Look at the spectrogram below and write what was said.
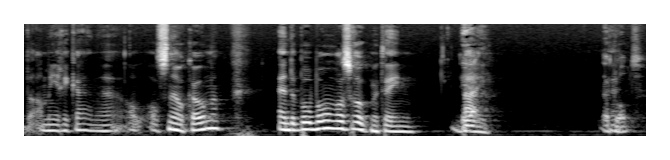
de Amerikanen al, al snel komen. En de Bourbon was er ook meteen bij. Ja. Dat Ja. klopt.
